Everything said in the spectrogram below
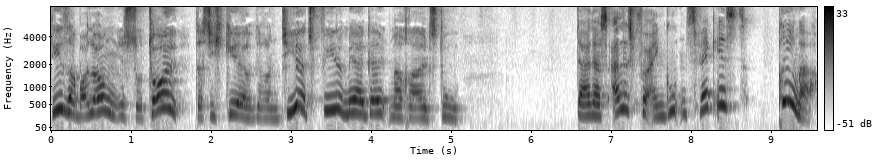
Dieser Ballon ist so toll, dass ich garantiert viel mehr Geld mache als du. Da das alles für einen guten Zweck ist? Prima.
